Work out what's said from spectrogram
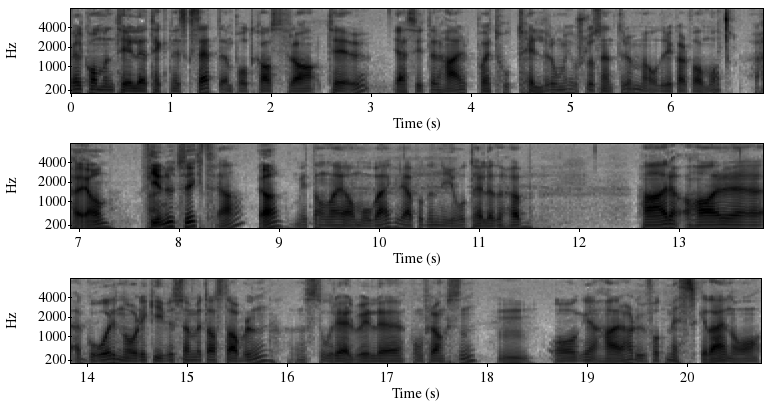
Velkommen til Teknisk sett, en podkast fra TU. Jeg sitter her på et hotellrom i Oslo sentrum med Odd-Rikard Valmot. Hei, Jan. Fin utsikt. Ja, Ja. Mitt navn er Jan Moberg. Vi er på det nye hotellet The Hub. Her har, eh, går Nordic EV Summit av stabelen, den store elbilkonferansen. Mm. Og her har du fått meske deg nå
